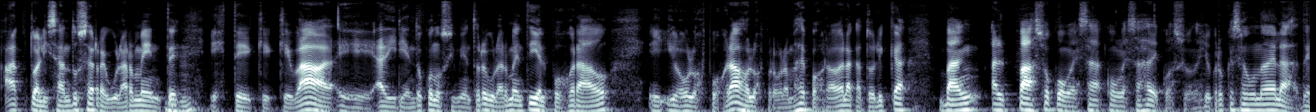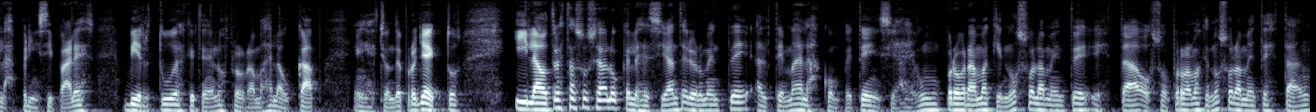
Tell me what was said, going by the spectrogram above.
actualizándose regularmente, este, que, que va eh, adhiriendo conocimiento regularmente y el posgrado eh, y, o los posgrados, los programas de posgrado de la católica van al paso con, esa, con esas adecuaciones. Yo creo que esa es una de, las de las principales virtudes que tienen los programas de la UCAP en gestión de proyectos. Y la otra está asociada a lo que les decía anteriormente al tema de las competencias. Es un programa que no solamente está, o son programas que no solamente están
